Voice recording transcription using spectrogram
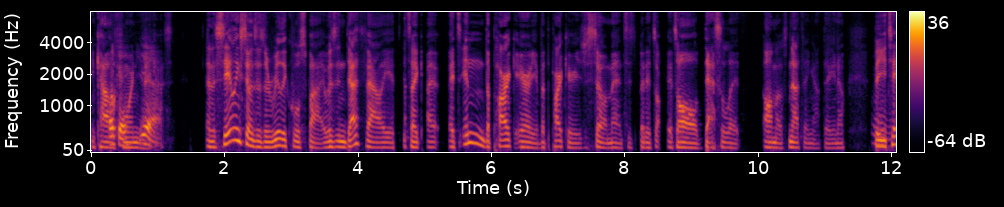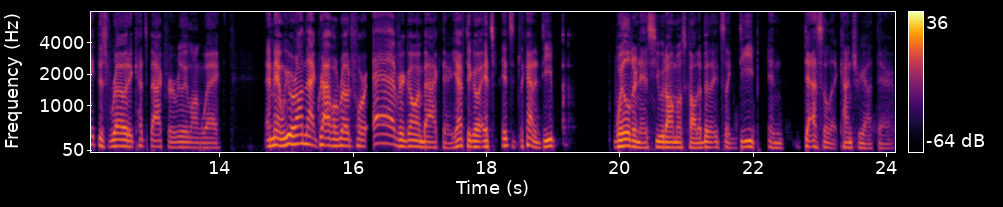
in California, I yeah. guess. And the Sailing Stones is a really cool spot. It was in Death Valley. It's, it's like I, it's in the park area, but the park area is just so immense. It's, but it's it's all desolate, almost nothing out there, you know. But you Mhm. take this road, it cuts back for a really long way. And man, we were on that gravel road forever going back there. You have to go. It's it's the kind of deep wilderness you would almost call it, but it's like deep and desolate country out there.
